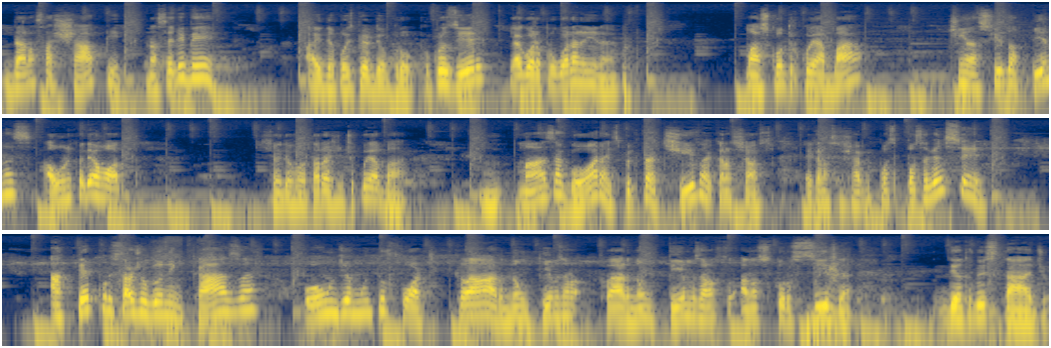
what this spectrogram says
da nossa Chape na Série B. Aí depois perdeu pro, pro Cruzeiro e agora pro Guarani, né? Mas contra o Cuiabá tinha sido apenas a única derrota. Tinha derrotado a gente o Cuiabá. Mas agora a expectativa é que a nossa, é que a nossa Chape possa, possa vencer. Até por estar jogando em casa, onde é muito forte. Claro, não temos a, claro, não temos a nossa, a nossa torcida dentro do estádio.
